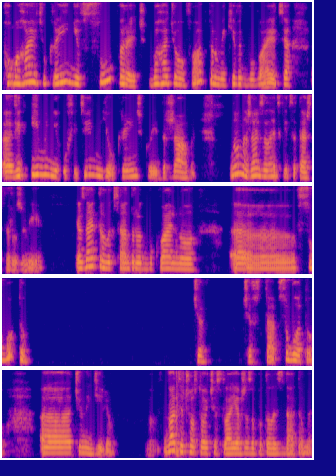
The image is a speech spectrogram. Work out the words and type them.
Помагають Україні всупереч багатьом факторам, які відбуваються е, від імені офіційної української держави. Ну, на жаль, Зеленський це теж не розуміє. Я знаєте, Олександр, от буквально е, в суботу, чи, чи в, та, в суботу, е, чи в неділю, 26 числа, я вже запуталась з датами,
